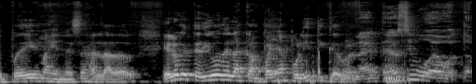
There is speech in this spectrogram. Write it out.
Te puedes imaginar esa jalada, güey. Es lo que te digo de las campañas políticas, güey. La yo sí voy a votar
